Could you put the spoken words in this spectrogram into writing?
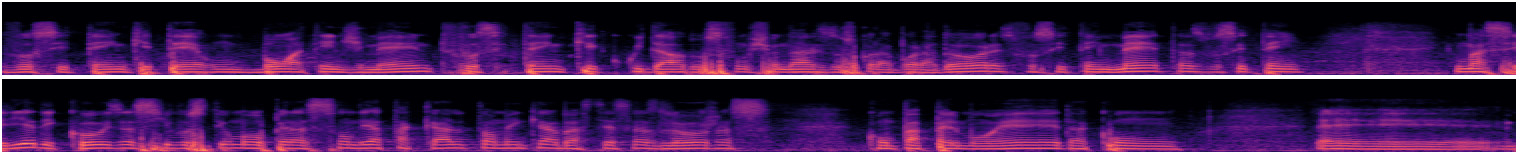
você tem que ter um bom atendimento, você tem que cuidar dos funcionários, dos colaboradores, você tem metas, você tem uma série de coisas. Se você tem uma operação de atacado, também que abastece as lojas com papel moeda, com é,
